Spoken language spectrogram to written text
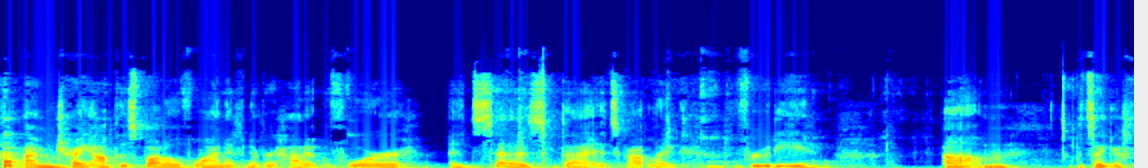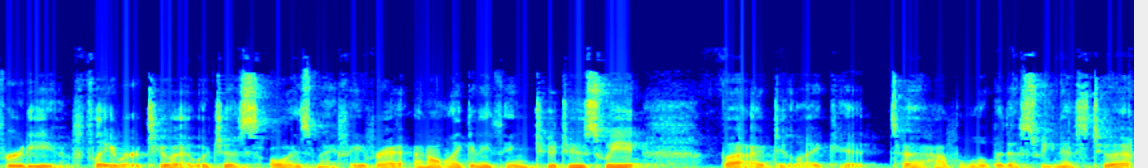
I'm trying out this bottle of wine. I've never had it before. It says that it's got like fruity, um, it's like a fruity flavor to it, which is always my favorite. I don't like anything too, too sweet, but I do like it to have a little bit of sweetness to it.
